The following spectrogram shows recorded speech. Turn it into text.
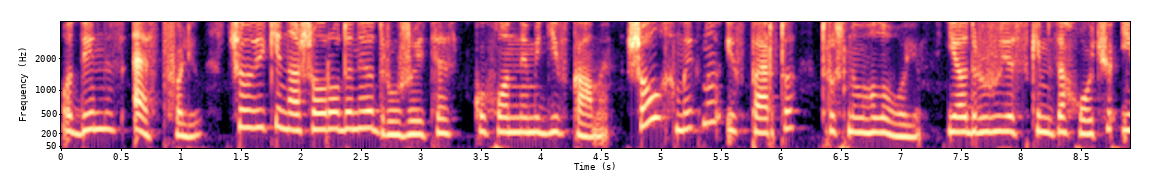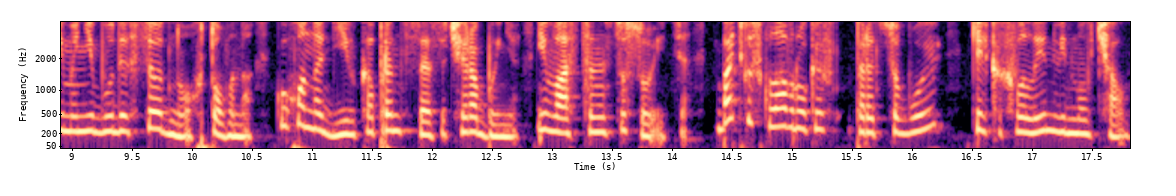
один з естфолів. Чоловіки нашого роду не одружуються з кухонними дівками. Шоул хмикнув і вперто труснув головою. Я одружуся з ким захочу, і мені буде все одно, хто вона кухонна дівка, принцеса чи рабиня, і вас це не стосується. Батько склав руки перед собою, кілька хвилин він мовчав.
